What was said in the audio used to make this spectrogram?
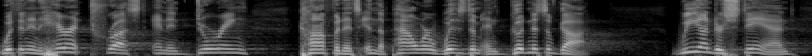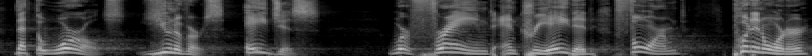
with an inherent trust and enduring confidence in the power, wisdom, and goodness of God, we understand that the worlds, universe, ages were framed and created, formed, put in order,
